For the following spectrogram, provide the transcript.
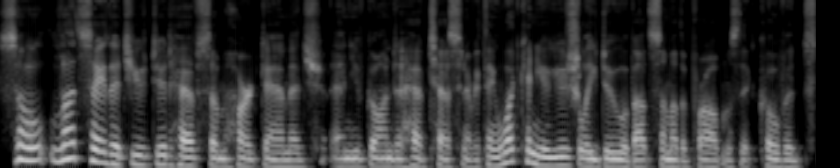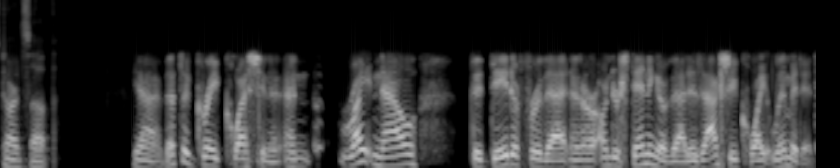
So let's say that you did have some heart damage and you've gone to have tests and everything. What can you usually do about some of the problems that COVID starts up? Yeah, that's a great question. And right now, the data for that and our understanding of that is actually quite limited.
